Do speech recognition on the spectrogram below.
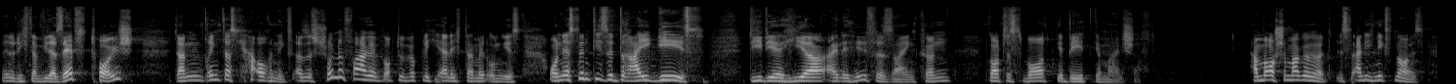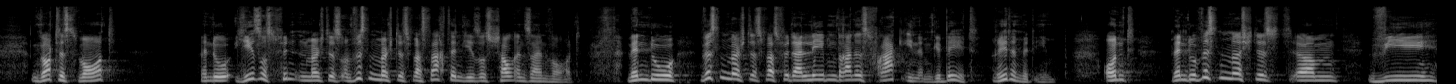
Wenn du dich dann wieder selbst täuscht, dann bringt das ja auch nichts. Also es ist schon eine Frage, ob du wirklich ehrlich damit umgehst. Und es sind diese drei Gs, die dir hier eine Hilfe sein können. Gottes Wort, Gebet, Gemeinschaft. Haben wir auch schon mal gehört. Ist eigentlich nichts Neues. Gottes Wort, wenn du Jesus finden möchtest und wissen möchtest, was sagt denn Jesus, schau in sein Wort. Wenn du wissen möchtest, was für dein Leben dran ist, frag ihn im Gebet. Rede mit ihm. Und wenn du wissen möchtest, ähm, wie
